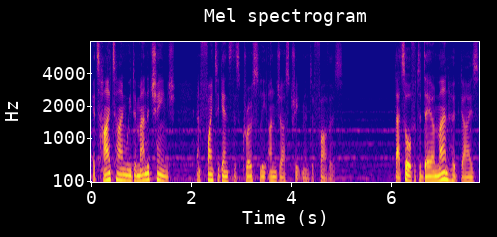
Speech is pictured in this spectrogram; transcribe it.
It's high time we demand a change and fight against this grossly unjust treatment of fathers. That's all for today on Manhood, guys.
